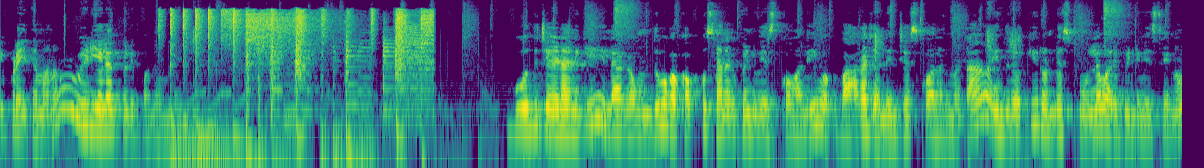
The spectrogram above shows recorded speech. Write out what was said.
ఇప్పుడైతే మనం వీడియోలోకి వెళ్ళిపోదాం బూంది చేయడానికి ఇలాగ ముందు ఒక కప్పు శనగపిండి వేసుకోవాలి. బాగా జల్లించేసుకోవాలన్నమాట. ఇందులోకి రెండు స్పూన్ల వరిపిండి వేసాను.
